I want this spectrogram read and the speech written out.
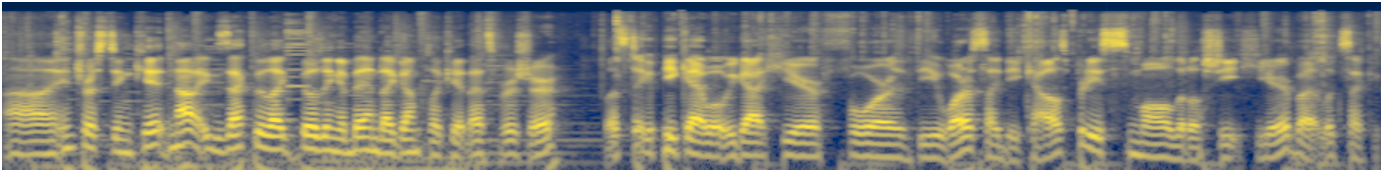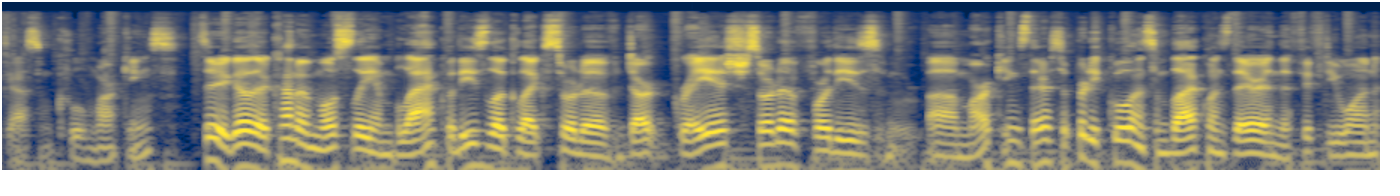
uh, interesting kit. Not exactly like building a Bandai Gunpla kit, that's for sure. Let's take a peek at what we got here for the waterslide decals. Pretty small little sheet here, but it looks like it got some cool markings. So there you go, they're kind of mostly in black, but these look like sort of dark grayish sort of for these uh, markings there. So pretty cool, and some black ones there in the 51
